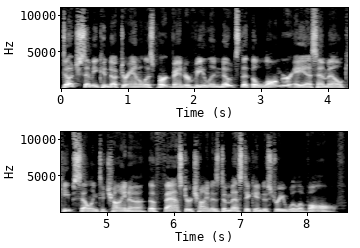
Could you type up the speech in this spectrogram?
Dutch semiconductor analyst Bert van der Velen notes that the longer ASML keeps selling to China, the faster China's domestic industry will evolve.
